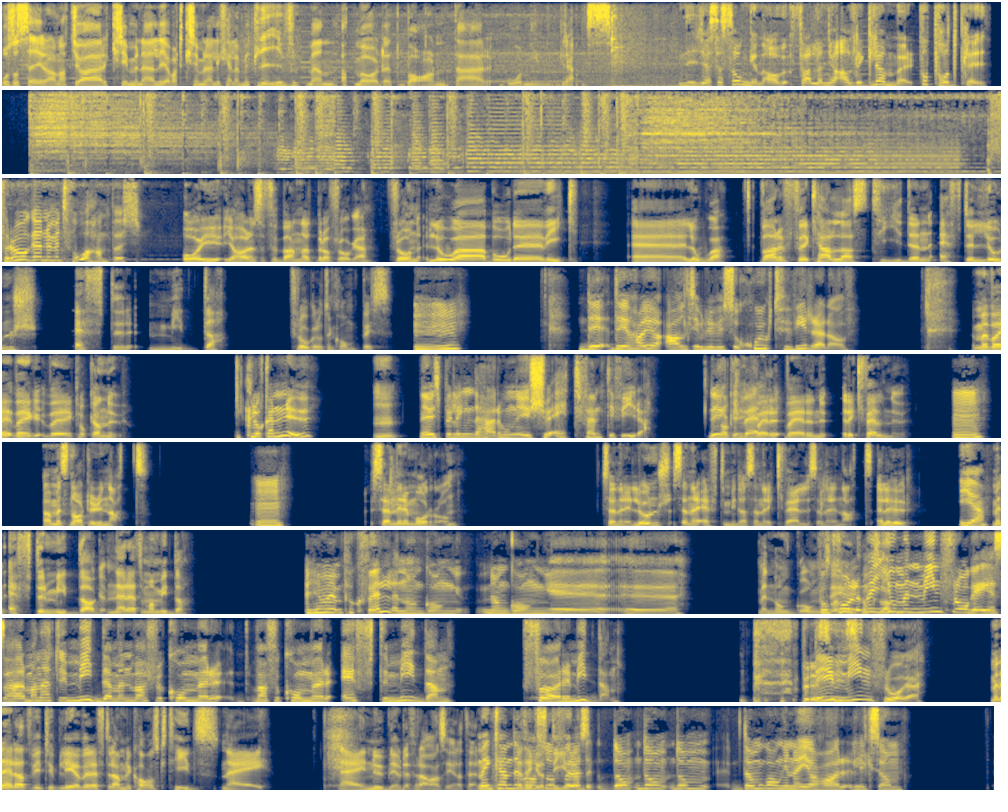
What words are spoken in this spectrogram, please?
Och så säger han att jag är kriminell, jag har varit kriminell i hela mitt liv men att mörda ett barn, där går min gräns. Nya säsongen av Fallen jag aldrig glömmer på Podplay. Fråga nummer två, Hampus. Oj, jag har en så förbannat bra fråga. Från Loa Bodevik. Eh, Loa. Varför kallas tiden efter lunch eftermiddag? Frågar åt en kompis. Mm. Det, det har jag alltid blivit så sjukt förvirrad av. Men vad är, vad är, vad är klockan nu? Klockan nu, Mm. när vi spelar in det här, hon är ju 21.54. Det är ju Okej, kväll. vad, är det, vad är det nu? Är det kväll nu? Mm. Ja, men snart är det natt. Mm. Sen är det morgon. Sen är det lunch, sen är det eftermiddag, sen är det kväll, sen är det natt. Eller hur? Ja. Men efter middag, när äter man middag? Ja, men på kvällen någon gång, någon gång... Eh, eh, Men någon gång, på koll, men, jo, men min fråga är så här, man äter ju middag, men varför kommer, varför kommer eftermiddagen före middagen? Det är ju min fråga. Men är det att vi typ lever efter amerikansk tids... Nej. Nej, nu blev det för avancerat här. Men kan det Jag vara så att för deras- att de, de, de, de gångerna jag har liksom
